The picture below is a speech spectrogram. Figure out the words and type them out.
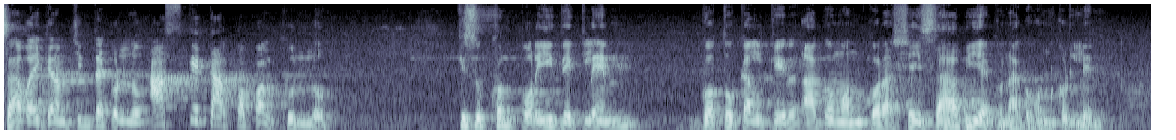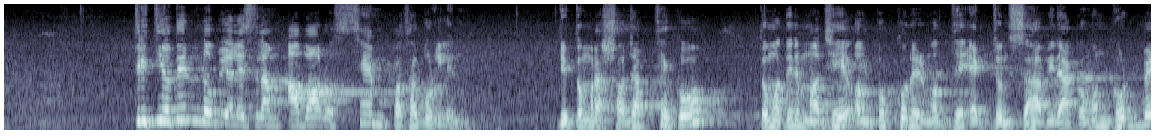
সাহাবাই কেরাম চিন্তা করল, আজকে কার কপাল খুলল? কিছুক্ষণ পরেই দেখলেন, গতকালকের আগমন করা সেই সাহাবি এখন আগমন করলেন। তৃতীয় দিন নবী আল ইসলাম আবারও সেম কথা বললেন, যে তোমরা সজাগ থেকো, তোমাদের মাঝে অল্পক্ষণের মধ্যে একজন সাহাবির আগমন ঘটবে,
